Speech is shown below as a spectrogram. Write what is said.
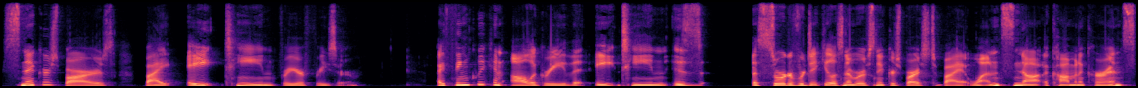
Snickers bars buy 18 for your freezer. I think we can all agree that 18 is a sort of ridiculous number of Snickers bars to buy at once, not a common occurrence.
